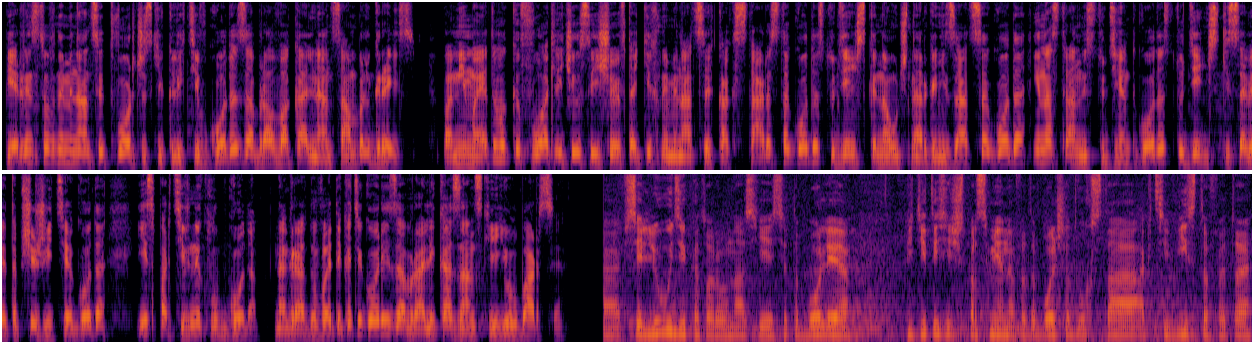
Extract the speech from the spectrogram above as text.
Первенство в номинации «Творческий коллектив года» забрал вокальный ансамбль «Грейс». Помимо этого, КФУ отличился еще и в таких номинациях, как «Староста года», «Студенческая научная организация года», «Иностранный студент года», «Студенческий совет общежития года» и «Спортивный клуб года». Награду в этой категории забрали казанские юлбарсы. Все люди, которые у нас есть, это более 5000 спортсменов, это больше 200 активистов, это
